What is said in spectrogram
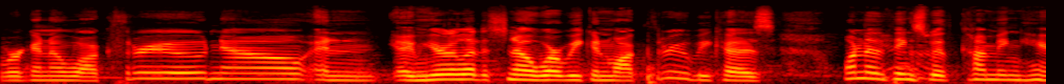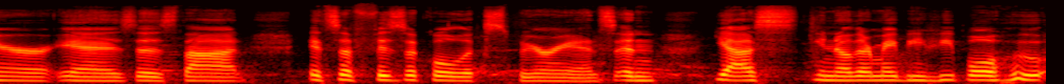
We're going to walk through now, and, and you're going to let us know where we can walk through because one of the things with coming here is is that it's a physical experience. And yes, you know there may be people who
